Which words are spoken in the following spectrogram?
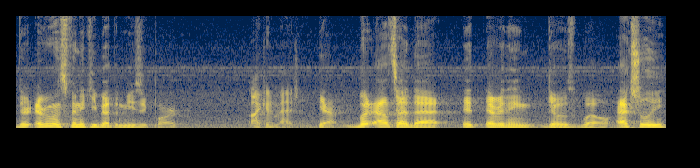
their everyone's finicky about the music part. I can imagine. Yeah, but outside that, it everything goes well. Actually,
